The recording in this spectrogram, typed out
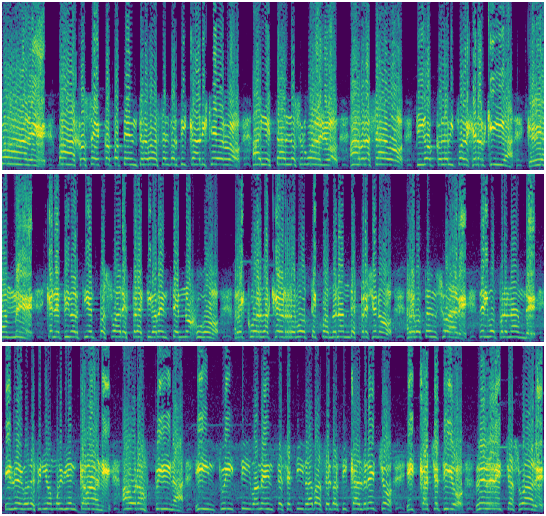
Suárez, bajo, seco, potente, la base, el vertical izquierdo. Ahí están los uruguayos, abrazados, tiró con la habitual jerarquía. Créanme que en el primer tiempo Suárez prácticamente no jugó. Recuerdo aquel rebote cuando Nández presionó, rebotó en Suárez, derivó para Nández y luego definió muy bien Cavani. Ahora Ospina, intuitivamente se tira la base, el vertical derecho y cachetío de derecha Suárez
